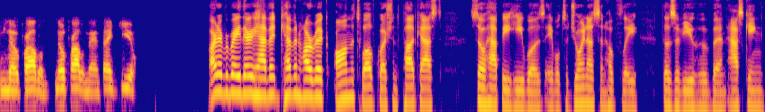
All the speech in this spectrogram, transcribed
No problem. No problem, man. Thank you. All right, everybody, there you have it. Kevin Harvick on the 12 Questions podcast. So happy he was able to join us, and hopefully, those of you who've been asking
